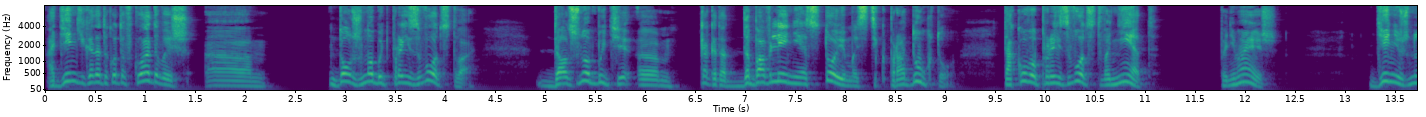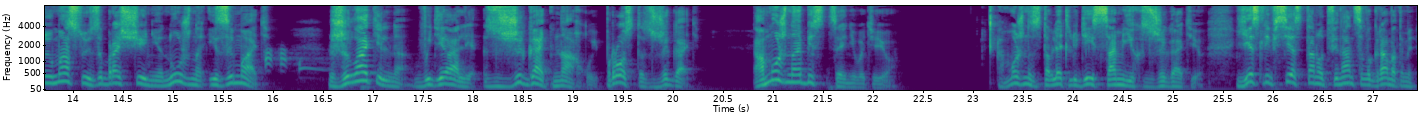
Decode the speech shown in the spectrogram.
А деньги, когда ты куда-то вкладываешь, э, должно быть производство, должно быть, э, как это, добавление стоимости к продукту. Такого производства нет. Понимаешь? Денежную массу из обращения нужно изымать. Желательно, в идеале, сжигать нахуй, просто сжигать. А можно обесценивать ее. А можно заставлять людей сами их сжигать ее. Если все станут финансово грамотными,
